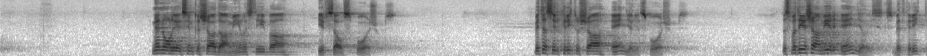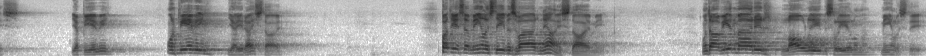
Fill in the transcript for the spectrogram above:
Nenolieksim, ka šādā mīlestībā ir savs spožums bet tas ir kritušā eņģeļa spožums. Tas patiešām ir eņģelisks, bet kritis, ja pieviļ, un pieviļ, ja ir aizstājumi. Patiesa mīlestības vērna neaizstājamība. Un tā vienmēr ir laulības lieluma mīlestība.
